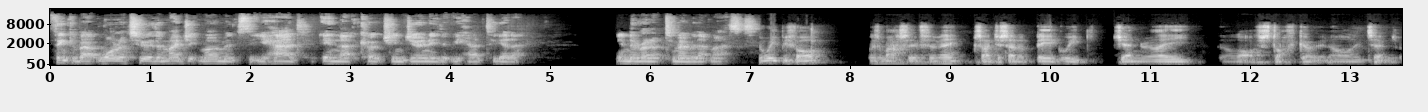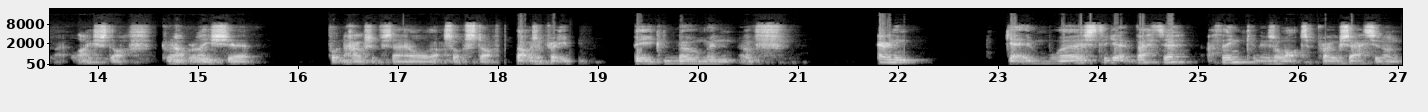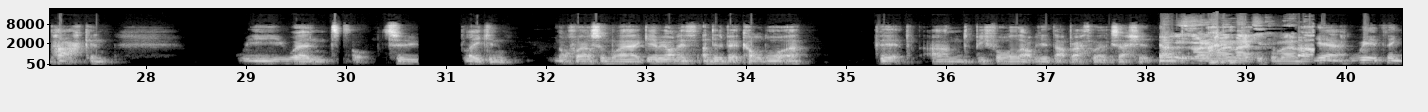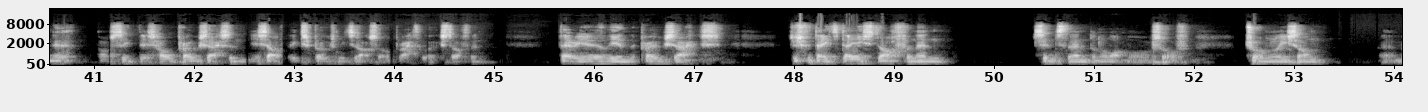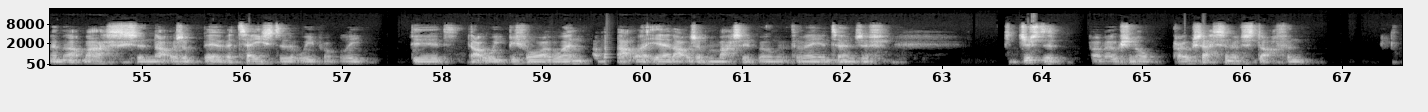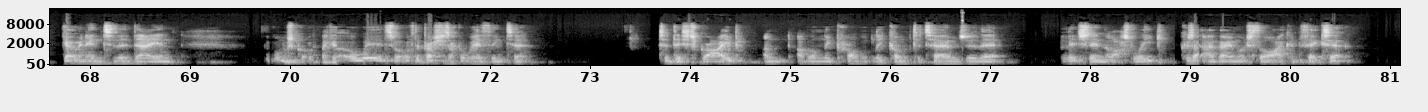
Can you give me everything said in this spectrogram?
think about one or two of the magic moments that you had in that coaching journey that we had together in the run up to Men Without Masks. The week before was massive for me because I just had a big week generally a lot of stuff going on in terms of like life stuff, coming out of relationship, putting a house up for sale, all that sort of stuff. That was a pretty big moment of everything getting worse to get better, I think. And there was a lot to process and unpack. And we went up to Lake in North Wales somewhere, me honest, and did a bit of cold water dip. And before that, we did that breathwork session. That was one of my magical moments. Yeah, weird thing that obviously this whole process and yourself exposed me to that sort of breathwork stuff and very early in the process just for day to day stuff. And then since then done a lot more sort of trauma release on uh, Men Without Masks. And that was a bit of a taster that we probably did that week before I went. That yeah that was a massive moment for me in terms of just the emotional processing of stuff and going into the day and almost like a, a weird sort of depression is like a weird thing to to describe, and I've only probably come to terms with it literally in the last week because I very much thought I can fix it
